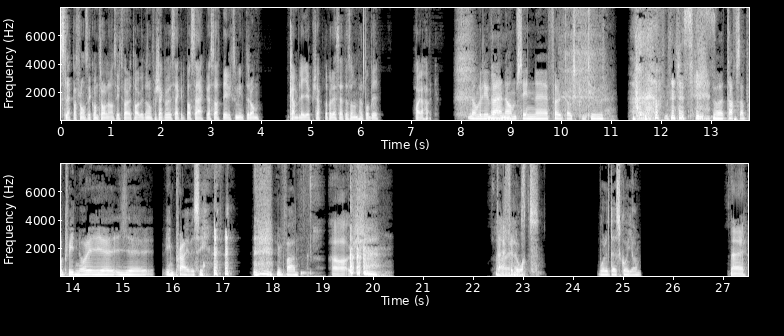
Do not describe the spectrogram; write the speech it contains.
släppa från sig kontrollen av sitt företag utan de försöker väl säkert bara säkra så att det liksom inte de kan bli uppköpta på det sättet som de höll på att bli. Har jag hört. De vill ju Men- värna om sin eh, företagskultur. Precis. Och tafsa på kvinnor i, eh, i eh, in privacy. Hur fan. Ja, usch. Nej, förlåt. Borde inte skoja om. Nej.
